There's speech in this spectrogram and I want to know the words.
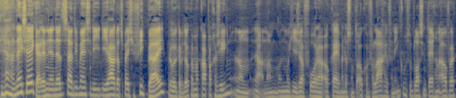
ja, nee zeker. En, en, dat zijn natuurlijk mensen die, die houden dat specifiek bij. Ik, bedoel, ik heb het ook aan mijn kapper gezien. En dan, ja, dan moet je jezelf voorhouden. Oké, okay, maar er stond ook een verlaging van de inkomstenbelasting tegenover.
